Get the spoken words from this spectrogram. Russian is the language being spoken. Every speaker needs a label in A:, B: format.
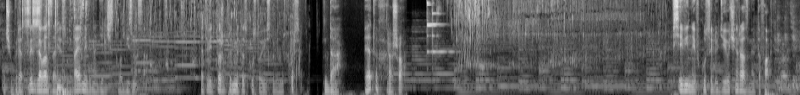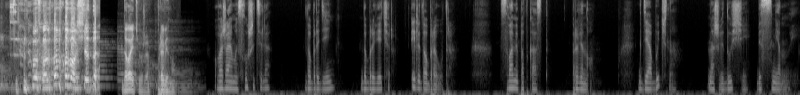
A: хочу приоткрыть для вас завесу тайны винодельческого бизнеса. Это ведь тоже предмет искусства, если вы не в курсе. Да, это хорошо. Все вины и вкусы людей очень разные, это факт. Вообще, да. Давайте уже про вино.
B: Уважаемые слушатели, добрый день, добрый вечер или доброе утро. С вами подкаст про вино, где обычно наш ведущий, бессменный,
